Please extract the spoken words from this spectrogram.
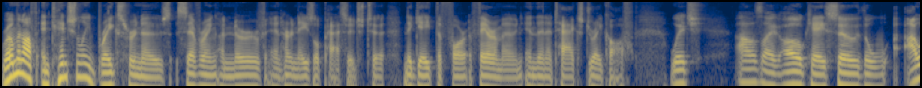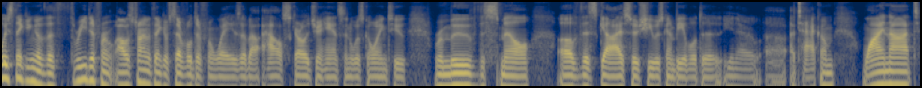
Romanoff intentionally breaks her nose, severing a nerve in her nasal passage to negate the pheromone, and then attacks Dreykov, which I was like, okay, so the I was thinking of the three different. I was trying to think of several different ways about how Scarlett Johansson was going to remove the smell of this guy, so she was going to be able to, you know, uh, attack him. Why not?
